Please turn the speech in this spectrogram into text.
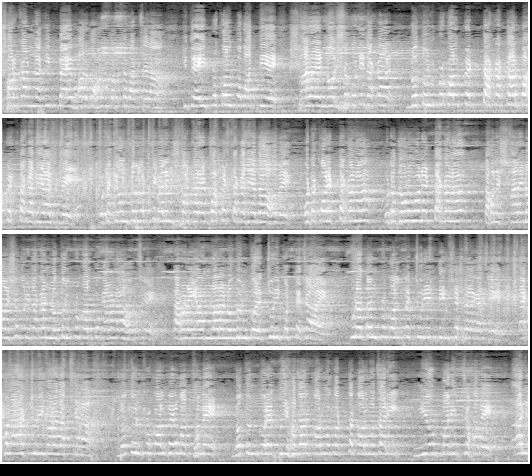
সরকার নাকি ব্যয়ভার বহন করতে পারছে না। কিন্তু এই প্রকল্প বাদ দিয়ে সাড়ে নয়শো কোটি টাকার নতুন প্রকল্পের টাকা কার বাপের টাকা দিয়ে আসবে? ওটা কি অন্তর্বর্তীকালীন সরকারের বাপের টাকা দিয়ে দেওয়া হবে। ওটা করের টাকা না, ওটা জনগণের টাকা না। তাহলে সাড়ে নয়শো কোটি টাকার নতুন প্রকল্প কেন নেওয়া হচ্ছে? কারণ এই আমলারা নতুন করে চুরি করতে চায়। পুরাতন প্রকল্পের চুরির দিন শেষ হয়ে গেছে। এখন আর চুরি করা যাচ্ছে না। নতুন প্রকল্পের মাধ্যমে নতুন করে দুই হাজার কর্মকর্তা কর্মচারী নিয়োগ বাণিজ্য হবে। আর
